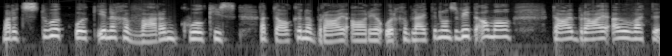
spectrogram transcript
Maar dit stook ook enige warm koeltjies wat dalk in 'n braai area oorgebly het. En ons weet almal daai braai ou wat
